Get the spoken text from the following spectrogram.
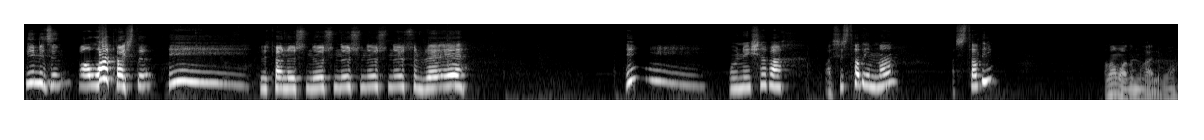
Değil misin? Vallahi kaçtı. Lütfen ölsün ölsün ölsün ölsün ölsün re. Oynayışa bak. Asist alayım lan. Asist alayım. Alamadım galiba.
